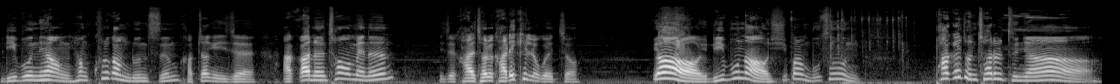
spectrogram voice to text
리븐 형, 형 쿨감 룬씀. 갑자기 이제 아까는 처음에는 이제 가, 저를 가리키려고 했죠. 야, 리븐아, 씨발 무슨 파괴 전차를 드냐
